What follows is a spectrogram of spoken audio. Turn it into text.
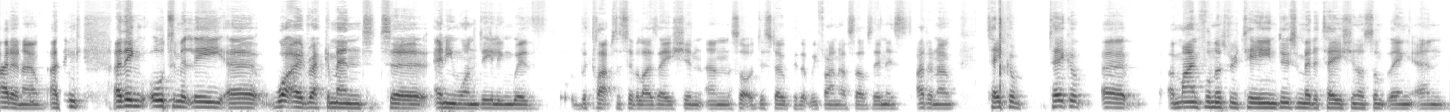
I don't know. I think I think ultimately, uh, what I'd recommend to anyone dealing with the collapse of civilization and the sort of dystopia that we find ourselves in is, I don't know, take a take a, a, a mindfulness routine, do some meditation or something, and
